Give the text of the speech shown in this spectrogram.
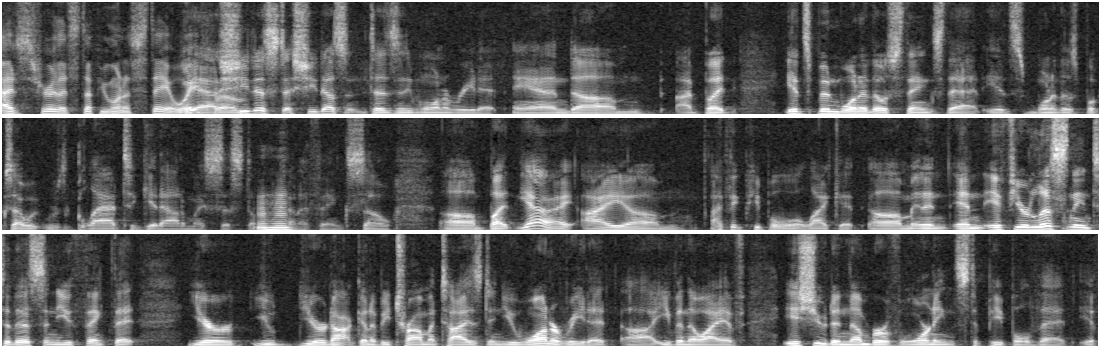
I'm sure that's stuff you want to stay away yeah, from. she just she doesn't doesn't even want to read it, and um, I, but it's been one of those things that it's one of those books I w- was glad to get out of my system, Mm-hmm. kind of thing. So, um, but yeah, I I, um, I think people will like it, um, and and if you're listening to this and you think that you're you you're not going to be traumatized and you want to read it, uh, even though I have issued a number of warnings to people that if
